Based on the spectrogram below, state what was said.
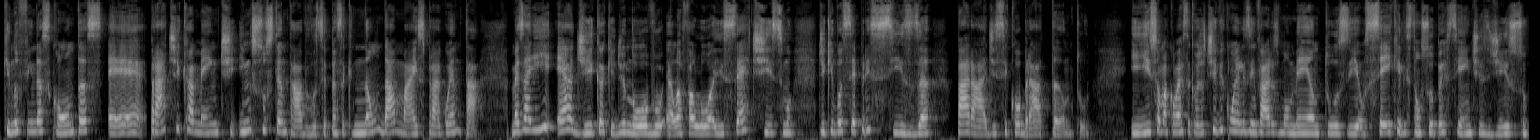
que no fim das contas é praticamente insustentável. Você pensa que não dá mais para aguentar. Mas aí é a dica que de novo ela falou aí certíssimo de que você precisa parar de se cobrar tanto. E isso é uma conversa que eu já tive com eles em vários momentos e eu sei que eles estão super cientes disso,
